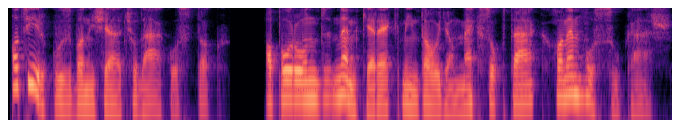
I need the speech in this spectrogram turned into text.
A cirkuszban is elcsodálkoztak. A porond nem kerek, mint ahogyan megszokták, hanem hosszúkás.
